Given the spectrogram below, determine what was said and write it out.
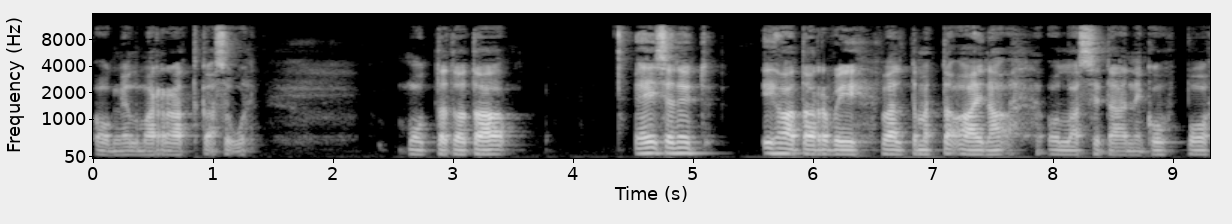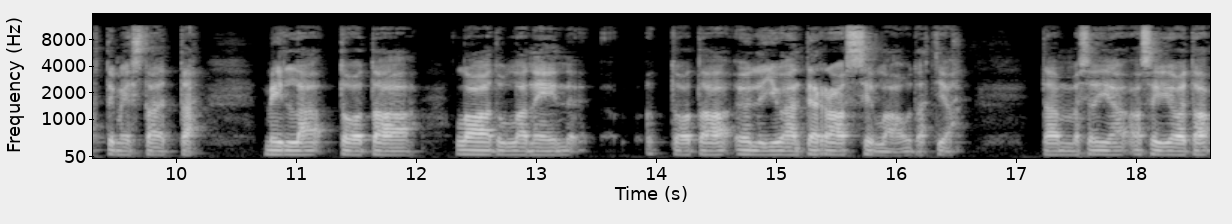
ongelman ratkaisuun. Mutta tota, ei se nyt ihan tarvii välttämättä aina olla sitä niin kuin pohtimista, että millä tuota, laadulla niin tuota, öljyään terassilautat ja tämmöisiä asioita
